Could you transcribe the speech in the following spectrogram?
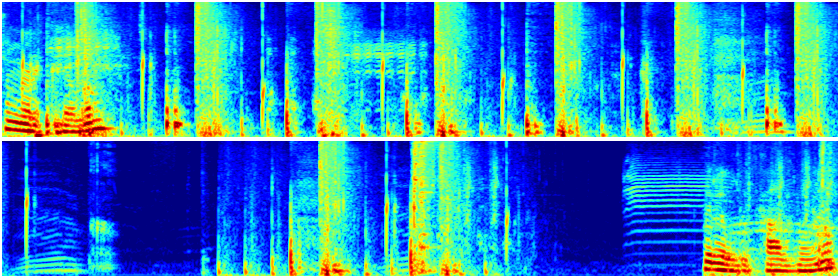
Şunları kıralım. Kazmamız.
